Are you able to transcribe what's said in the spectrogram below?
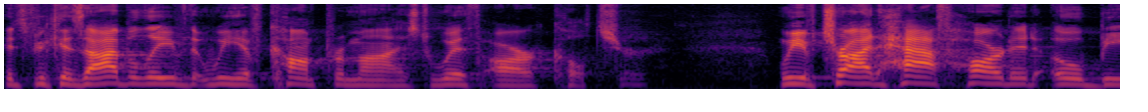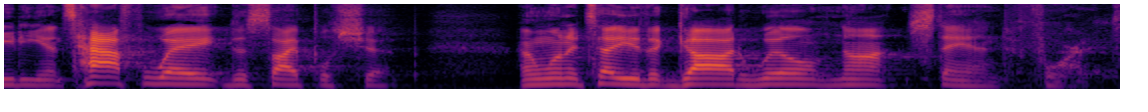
it's because I believe that we have compromised with our culture. We have tried half hearted obedience, halfway discipleship. I want to tell you that God will not stand for it.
